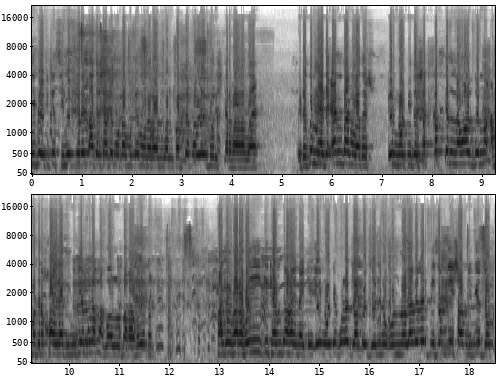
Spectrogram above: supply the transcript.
দিবে, এটিকে সিলেক্ট করে তাদের সাথে মোটামুটি মনোরঞ্জন করতে পারলেই পরিষ্কার পাওয়া যায়। এটা তো মেড এন বাংলাদেশ। এই নটিদের সাক্ষাৎকার নেওয়ার জন্য আমাদের খয়রাতি পাগল ভাড়া হয়ে থাকে। পাগল ভাড়া হয়েই কি ক্ষমতা হয় নাকি? এই নটিগুলো যত জন্য অন্য লেভেলের পিছন দিয়ে সামনে দিয়ে যত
